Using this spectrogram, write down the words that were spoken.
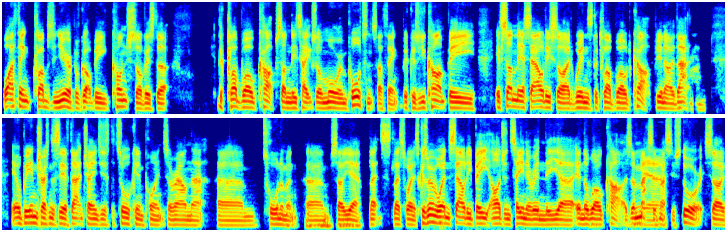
what I think clubs in Europe have got to be conscious of is that the Club World Cup suddenly takes on more importance, I think, because you can't be if suddenly a Saudi side wins the Club World Cup, you know that mm-hmm. it'll be interesting to see if that changes the talking points around that um, tournament. Um, so yeah, let's let's wait because remember when Saudi beat Argentina in the uh, in the World Cup, it was a massive yeah. massive story. So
